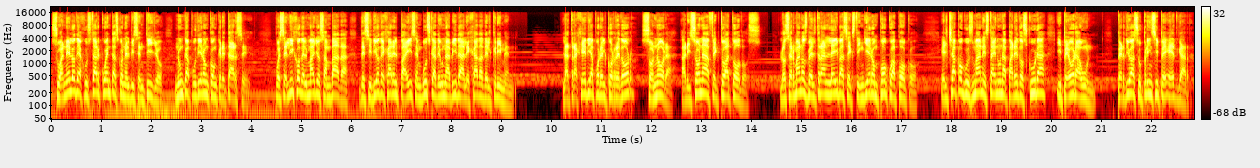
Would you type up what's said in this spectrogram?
su anhelo de ajustar cuentas con el Vicentillo nunca pudieron concretarse, pues el hijo del Mayo Zambada decidió dejar el país en busca de una vida alejada del crimen. La tragedia por el corredor, Sonora, Arizona, afectó a todos. Los hermanos Beltrán Leiva se extinguieron poco a poco. El Chapo Guzmán está en una pared oscura y peor aún, perdió a su príncipe Edgar.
